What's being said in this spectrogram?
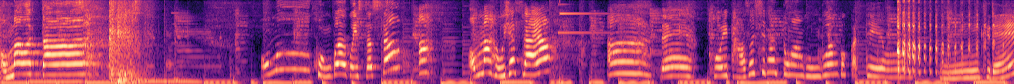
엄마 왔다. 어머, 공부하고 있었어? 아, 엄마 오셨어요? 아, 네. 거의 다섯 시간 동안 공부한 것 같아요. 음, 그래?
